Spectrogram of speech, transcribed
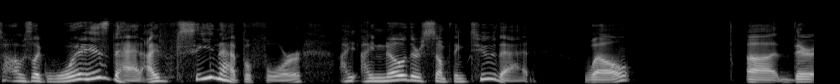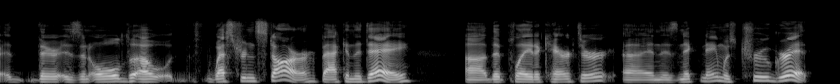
so i was like what is that? I've seen that before. I i know there's something to that. Well uh, there there is an old uh, western star back in the day uh, that played a character uh, and his nickname was true grit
